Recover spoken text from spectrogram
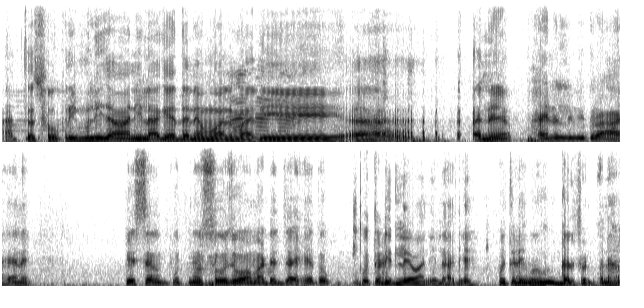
આ તો છોકરી મળી જવાની લાગે તને મોલમાંથી. અને ફાઇનલી મિત્રો આ હે ને સ્પેશિયલ ભૂતનો શો જોવા માટે જાય છે તો ભૂતડી જ લેવાની લાગે. ભૂતડી બહુ ગર્લફ્રેન્ડ બનાવે.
